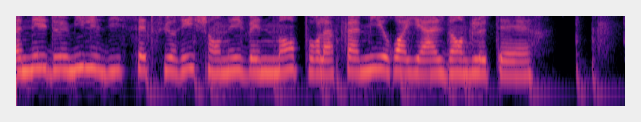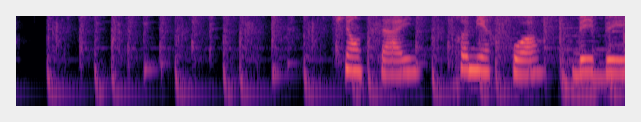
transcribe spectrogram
Année 2017 fut riche en événements pour la famille royale d'Angleterre. Fiançailles, première fois, bébé.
